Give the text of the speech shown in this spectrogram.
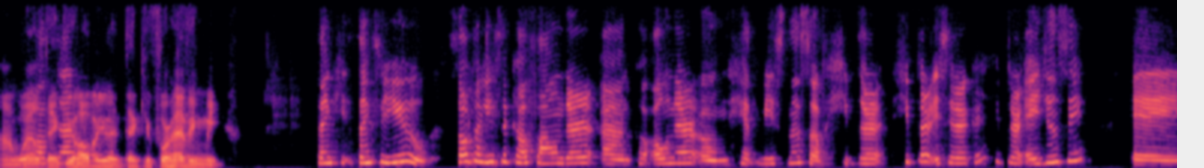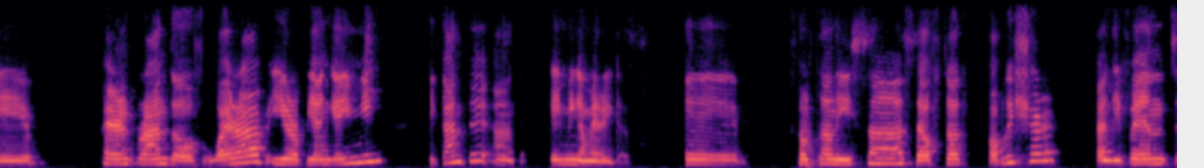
I'm well, Zoltán. thank you. How are you? And thank you for having me. Thank you. Thanks to you. Zoltán is the co-founder and co-owner and head business of Hipther. Hipther is it okay? Hipther Agency a parent brand of WireUp, European Gaming, Picante, and Gaming Americas. Uh, Zoltán is a self-taught publisher and event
